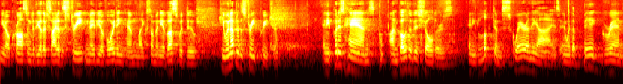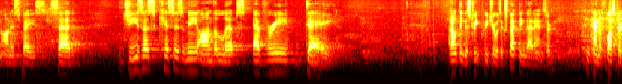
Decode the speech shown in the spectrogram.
you know, crossing to the other side of the street and maybe avoiding him like so many of us would do, he went up to the street preacher and he put his hands on both of his shoulders and he looked him square in the eyes and with a big grin on his face said, Jesus kisses me on the lips every day. I don't think the street preacher was expecting that answer. Kind of flustered.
